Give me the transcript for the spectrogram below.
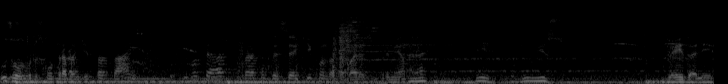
Os outros contrabandistas saem. O que você acha que vai acontecer aqui quando acabarem os suprimentos? É? Ei, ouviu isso? Veio dali.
